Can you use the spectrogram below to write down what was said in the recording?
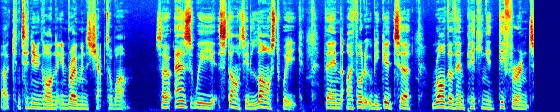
uh, continuing on in Romans chapter one. So, as we started last week, then I thought it would be good to, rather than picking a different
